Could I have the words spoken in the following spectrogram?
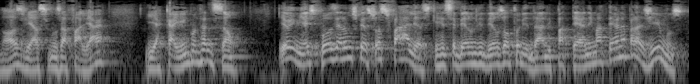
nós viéssemos a falhar e a cair em contradição. Eu e minha esposa éramos pessoas falhas que receberam de Deus autoridade paterna e materna para agirmos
